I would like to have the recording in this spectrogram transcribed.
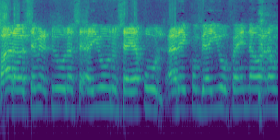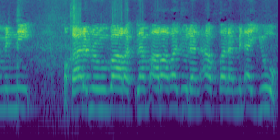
قال وسمعت يونس يونس يقول عليكم بأيوب فإنه أعلم مني. وقال ابن المبارك لم أرى رجلا أفضل من أيوب.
